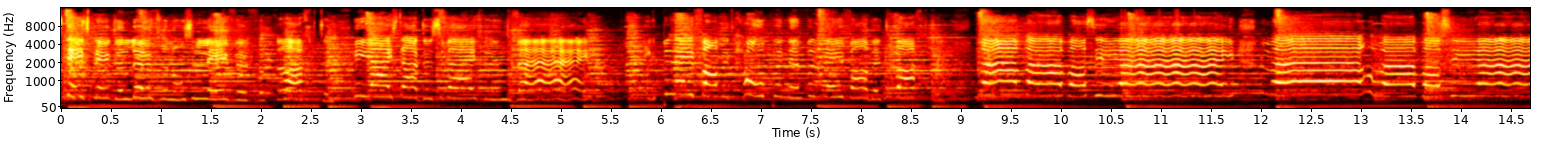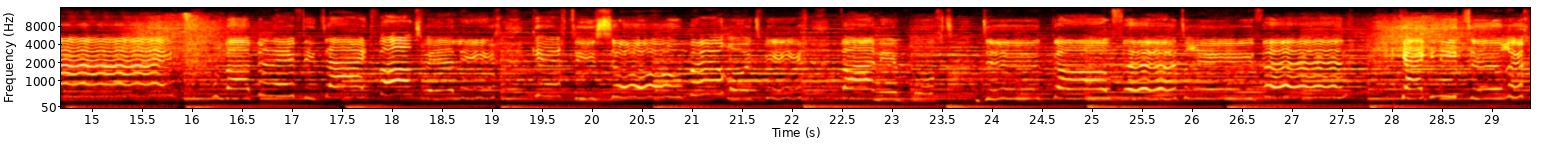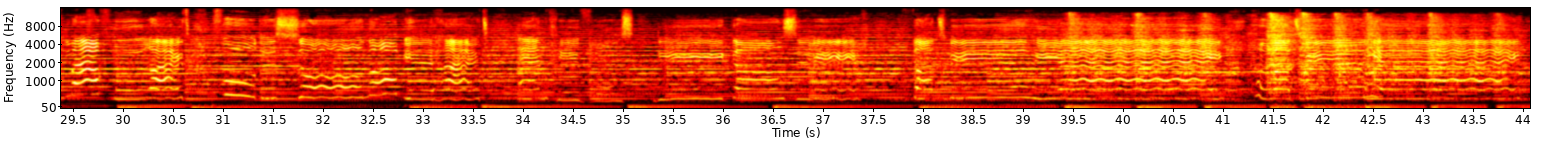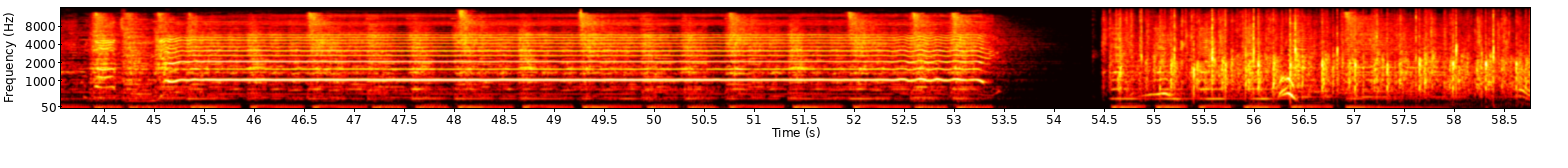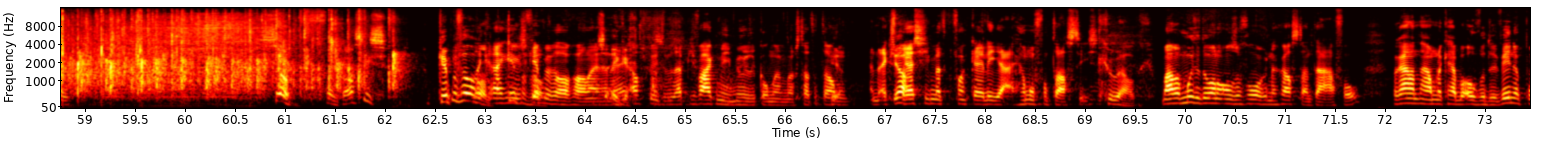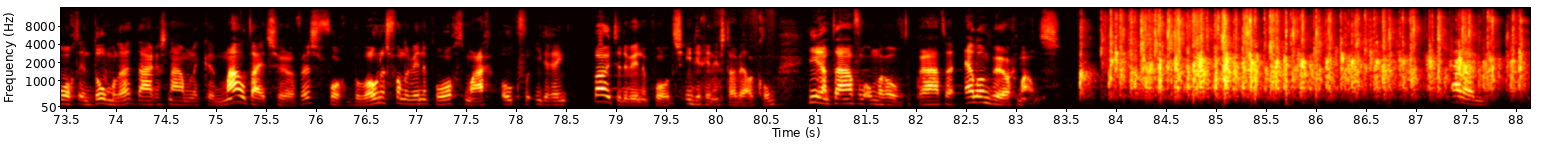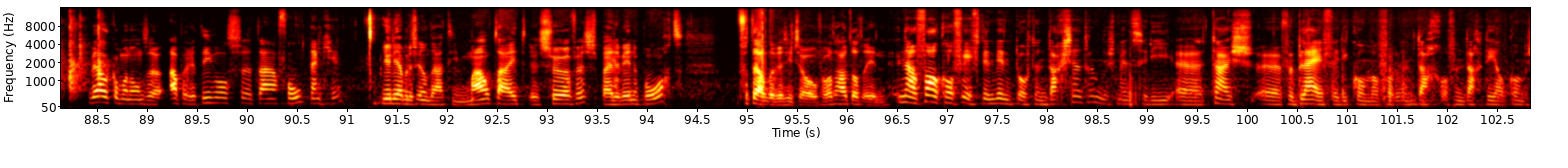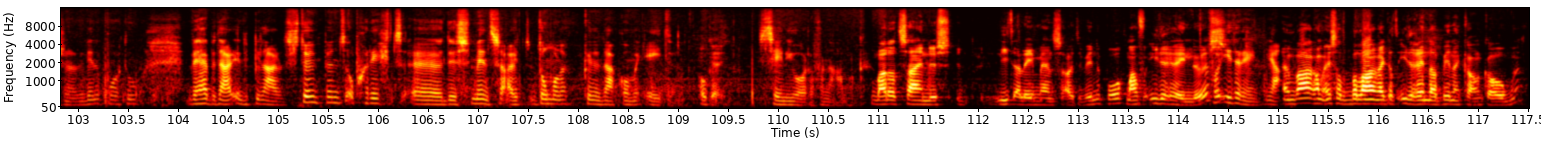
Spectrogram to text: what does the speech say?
Steeds bleef de leugen ons leven verkrachten, jij staat er zwijgend bij. Ik bleef altijd hopen en bleef altijd wachten. Maar waar was jij? Fantastisch. Kippenvel Daar van. krijg je dus kippenvel van. En, Zeker. nee, absoluut. Dat heb je vaak met musical nummers. Dat het dan, Ja. En de expressie met, van Kelly, ja, helemaal fantastisch. Geweldig. Maar we moeten door naar onze volgende gast aan tafel. We gaan het namelijk hebben over de Winnenpoort in Dommelen. Daar is namelijk een maaltijdservice voor bewoners van de Winnenpoort, maar ook voor iedereen buiten de Winnenpoort. Dus iedereen is daar welkom. Hier aan tafel om daarover te praten, Ellen Burgmans. Ellen, welkom aan onze aperitivos eh, tafel. Dank je. Jullie hebben dus inderdaad die maaltijdservice bij de Winnenpoort. Vertel er eens iets over. Wat houdt dat in? Nou, Valkhof heeft in Winnenpoort een dagcentrum. Dus mensen die eh, thuis eh, verblijven, die komen voor een dag of een dagdeel komen ze naar de Winnenpoort toe. We hebben daar in de Pilaar een steunpunt opgericht. eh, dus mensen uit Dommelen kunnen daar komen eten. Oké. Senioren voornamelijk. Maar dat zijn dus niet alleen mensen uit de Winnenpoort, maar voor iedereen dus? Voor iedereen, ja. En waarom is dat belangrijk dat iedereen daar binnen kan komen?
